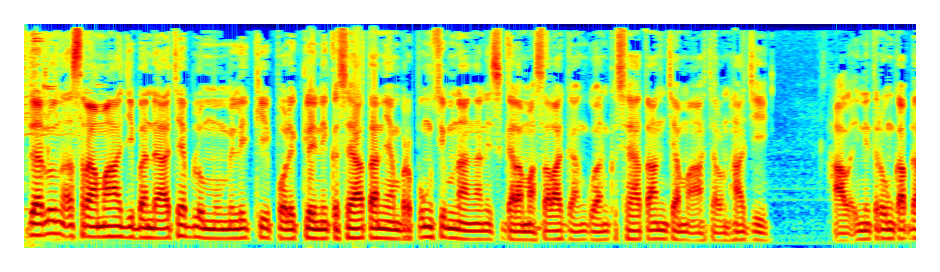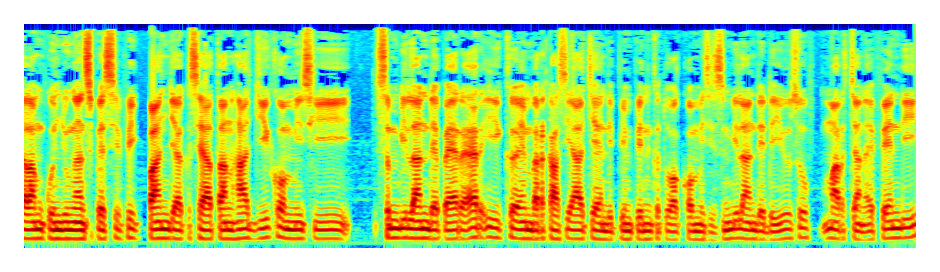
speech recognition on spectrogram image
Sudarlun Asrama Haji Banda Aceh belum memiliki poliklinik kesehatan yang berfungsi menangani segala masalah gangguan kesehatan jamaah calon haji. Hal ini terungkap dalam kunjungan spesifik Panja Kesehatan Haji Komisi 9 DPR RI ke embarkasi Aceh yang dipimpin Ketua Komisi 9 Dede Yusuf Marcan Effendi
